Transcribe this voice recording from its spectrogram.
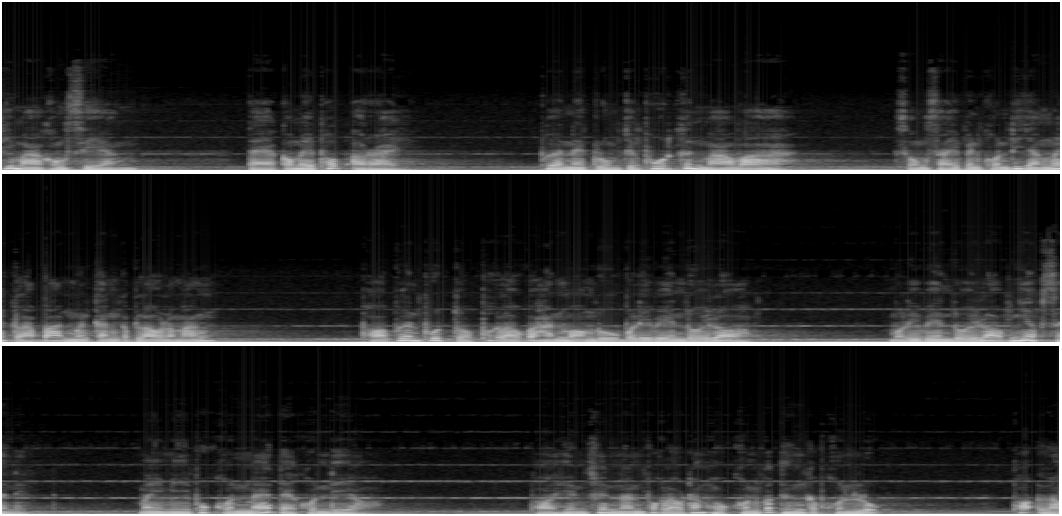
ที่มาของเสียง แต่ก็ไม่พบอะไร เพื่อนในกลุ่มจึงพูดขึ้นมาว่า สงสัยเป็นคนที่ยังไม่กลับบ้านเหมือนกันกับเราละมั้ง พอเพื่อนพูดจบพวกเราก็หันมองดูบริเวณโดยรอบ บริเวณโดยรอบเงียบสนิท ไม่มีผู้คนแม้แต่คนเดียว พอเห็นเช่นนั้นพวกเราทั้งหกคนก็ถึงกับคนลุก เพราะเรา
